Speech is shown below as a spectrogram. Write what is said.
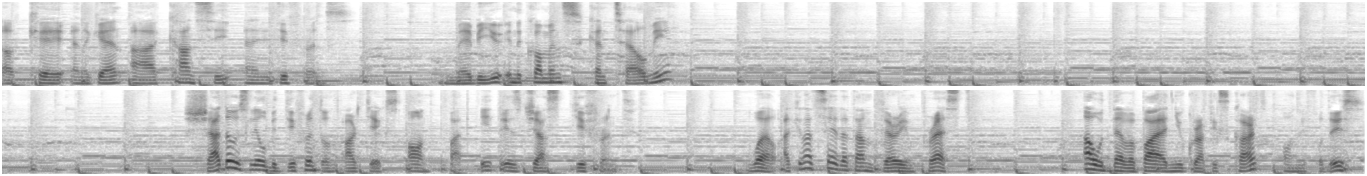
Okay, and again, I can't see any difference. Maybe you in the comments can tell me? Shadow is a little bit different on RTX on, but it is just different. Well, I cannot say that I'm very impressed. I would never buy a new graphics card only for this.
